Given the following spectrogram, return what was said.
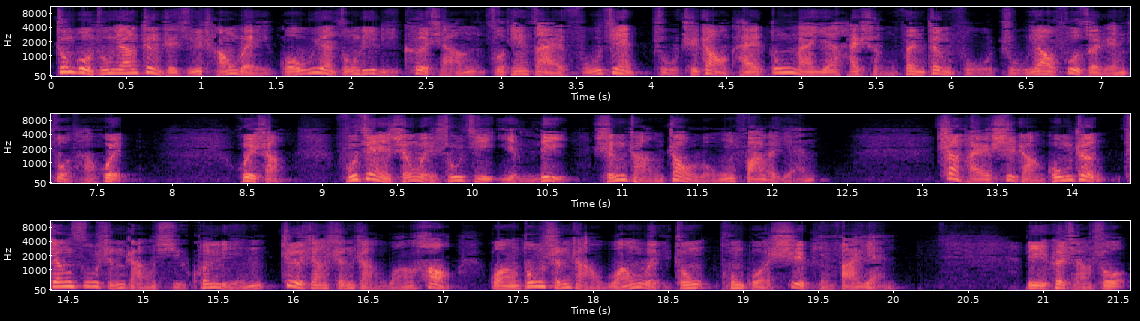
中共中央政治局常委、国务院总理李克强昨天在福建主持召开东南沿海省份政府主要负责人座谈会。会上，福建省委书记尹力、省长赵龙发了言。上海市长龚正、江苏省长许昆林、浙江省长王浩、广东省长王伟忠通过视频发言。李克强说。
